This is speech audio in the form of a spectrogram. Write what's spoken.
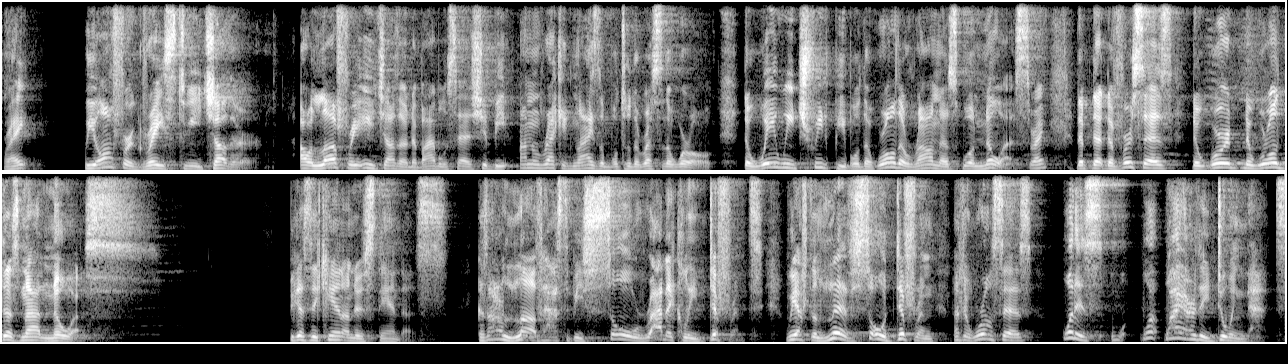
right? We offer grace to each other. Our love for each other, the Bible says, should be unrecognizable to the rest of the world. The way we treat people, the world around us will know us, right? The, the, the verse says, the, word, the world does not know us because they can't understand us. Because our love has to be so radically different. We have to live so different that the world says, what is, what, why are they doing that?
